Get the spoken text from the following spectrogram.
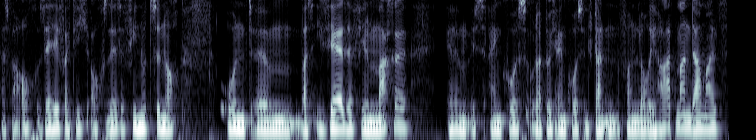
Das war auch sehr hilfreich, die ich auch sehr, sehr viel nutze noch. Und ähm, was ich sehr, sehr viel mache, ähm, ist ein Kurs oder durch einen Kurs entstanden von Lori Hartmann damals.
